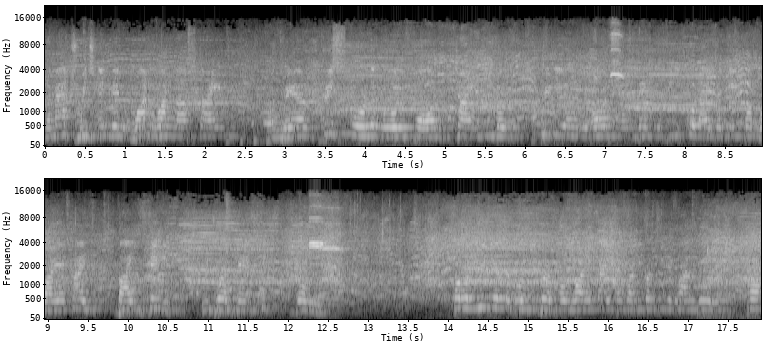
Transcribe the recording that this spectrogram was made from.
The match which ended 1-1 last time, Uh, where Chris scored the goal for Giant Eagles pretty early on, and then the equalizer came from Kite by Zenith, which was their sixth goal. So Luitel, the goalkeeper for Kite, has only conceded one goal from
